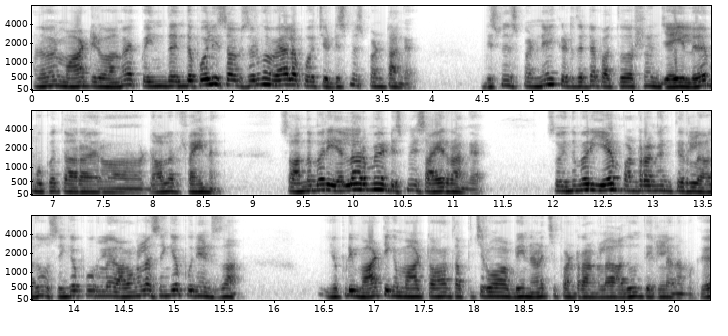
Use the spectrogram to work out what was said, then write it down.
அந்த மாதிரி மாட்டிடுவாங்க. இப்போ இந்த இந்த போலீஸ் ஆஃபீஸருக்கும் வேலை போச்சு. டிஸ்மிஸ் பண்ணிட்டாங்க. டிஸ்மிஸ் பண்ணி கிட்டத்தட்ட பத்து வருஷம் ஜெயிலு. முப்பத்தாறாயிரம் டாலர் ஃபைனு ஸோ அந்த மாதிரி எல்லாருமே டிஸ்மிஸ் ஆயிடுறாங்க. ஸோ இந்த மாதிரி ஏன் பண்ணுறாங்கன்னு தெரில அதுவும் சிங்கப்பூரில் அவங்களாம் சிங்கப்பூரியன்ஸ் தான். எப்படி மாட்டிக்க மாட்டோம் தப்பிச்சிருவோம் அப்படின்னு நினச்சி பண்ணுறாங்களா அதுவும் தெரியல நமக்கு.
